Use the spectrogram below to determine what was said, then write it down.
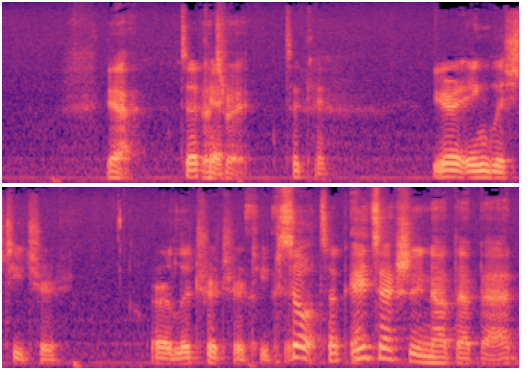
yeah, It's okay. that's right. It's okay. You're an English teacher or a literature teacher. So it's okay. eight's actually not that bad,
